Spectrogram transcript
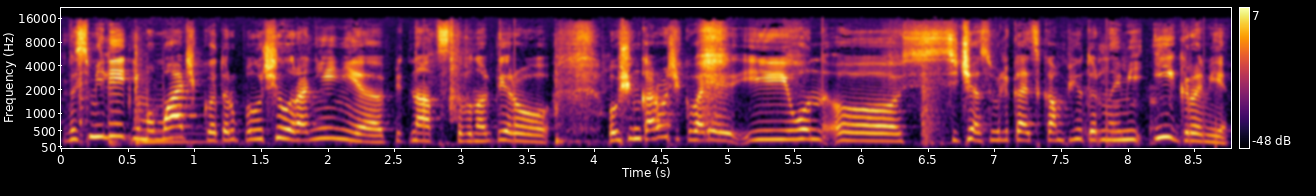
восьмилетнему мальчику, который получил ранение 15.01. В общем, короче говоря, и он э, сейчас увлекается компьютерными играми,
